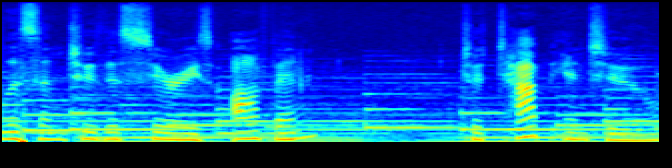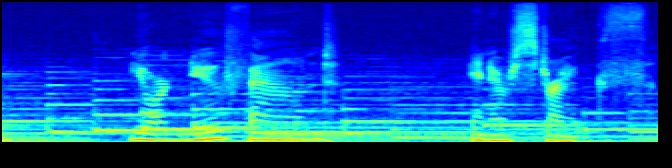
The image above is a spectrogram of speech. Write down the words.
Listen to this series often to tap into your newfound inner strength.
